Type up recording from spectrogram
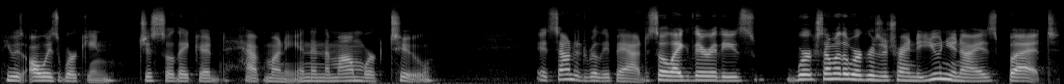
He was always working just so they could have money. And then the mom worked too. It sounded really bad. So like there are these work some of the workers are trying to unionize, but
